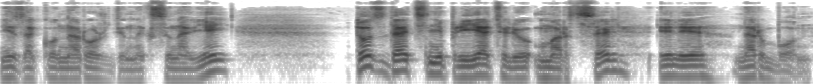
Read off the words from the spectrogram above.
незаконно рожденных сыновей, то сдать неприятелю Марсель или Нарбон.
